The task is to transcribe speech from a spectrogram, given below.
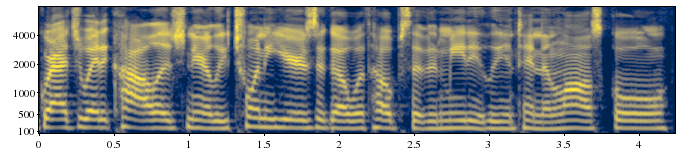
Graduated college nearly 20 years ago with hopes of immediately attending law school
